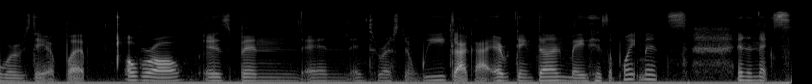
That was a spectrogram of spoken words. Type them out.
worries there. But overall, it's been an interesting week. I got everything done, made his appointments in the next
